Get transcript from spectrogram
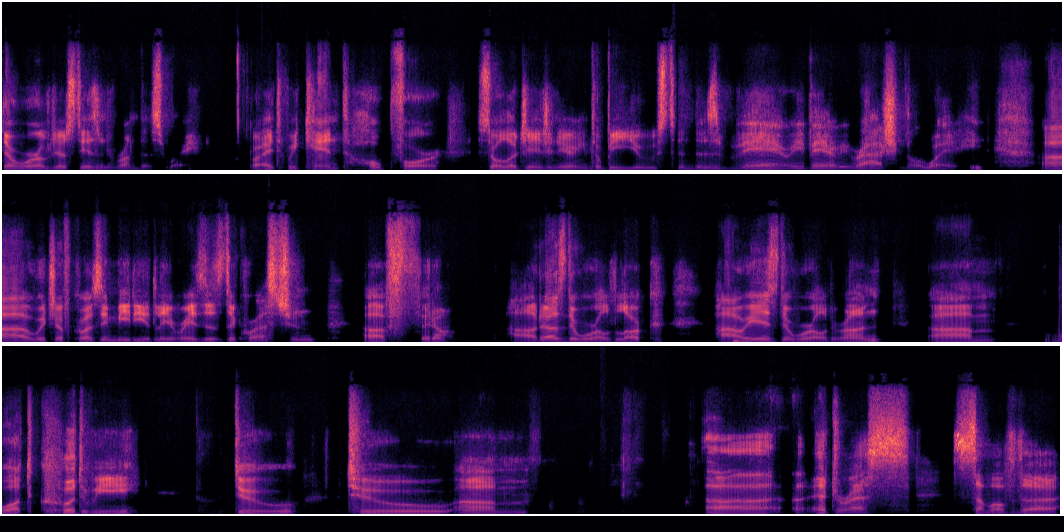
the world just isn't run this way right? We can't hope for solar engineering to be used in this very, very rational way, uh, which of course immediately raises the question of, you know, how does the world look? How mm-hmm. is the world run? Um, what could we do to um, uh, address some of the,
